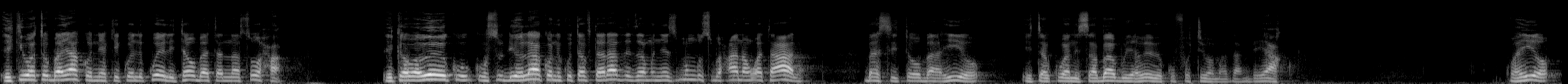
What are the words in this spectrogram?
Ikiwa toba yako ni ya kikwelikweli taubatan nasuha ikawa wewe kusudio lako ni kutafuta radhi za mwenyezi mungu subhanahu wa taala basi toba hiyo itakuwa ni sababu ya wewe kufutiwa madhambi yako. Kwa hiyo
